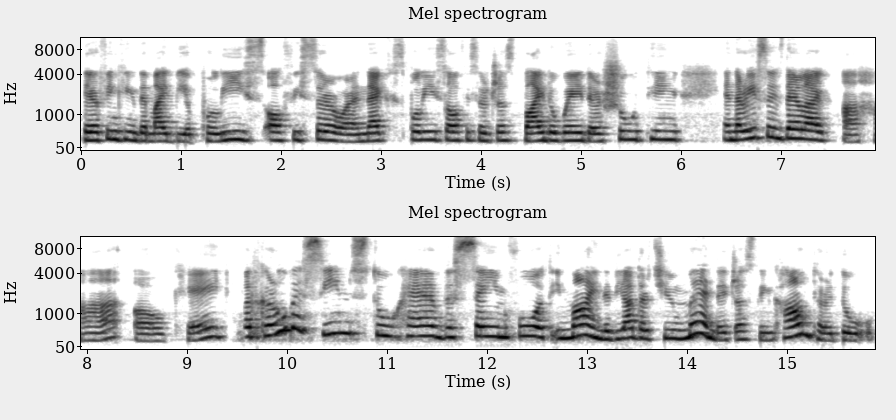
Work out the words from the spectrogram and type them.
they're thinking there might be a police officer or an ex-police officer just by the way they're shooting. And Arisu is there like uh-huh okay. But Karube seems to have the same thought in mind that the other two men they just encountered do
